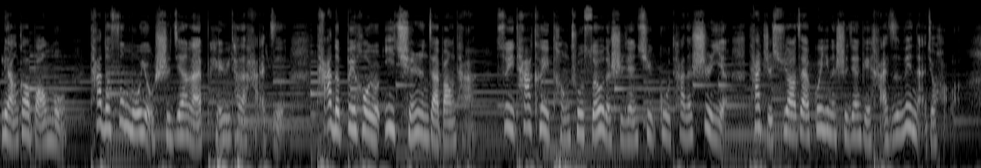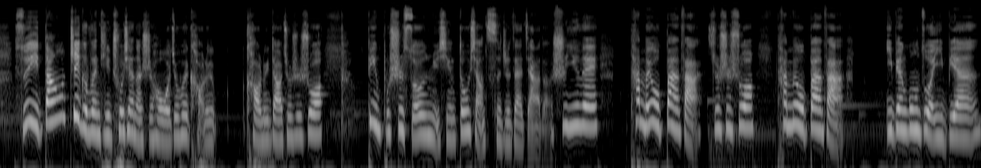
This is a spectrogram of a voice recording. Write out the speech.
两个保姆，他的父母有时间来培育他的孩子，他的背后有一群人在帮他，所以他可以腾出所有的时间去顾他的事业，他只需要在规定的时间给孩子喂奶就好了。所以当这个问题出现的时候，我就会考虑考虑到，就是说，并不是所有的女性都想辞职在家的，是因为。他没有办法，就是说，他没有办法一边工作一边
